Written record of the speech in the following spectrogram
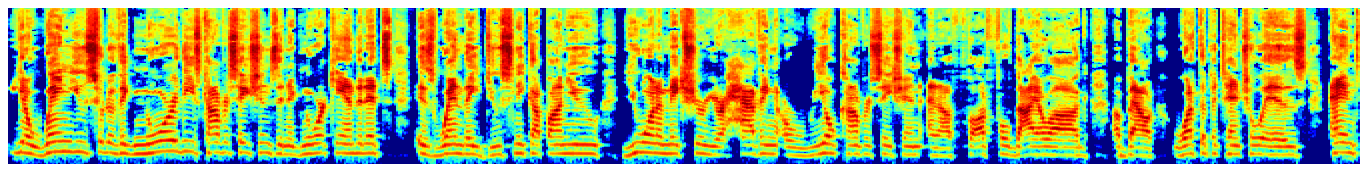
you know, when you sort of ignore these conversations and ignore candidates is when they do sneak up on you. You want to make sure you're having a real conversation and a thoughtful dialogue about what the potential is. And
